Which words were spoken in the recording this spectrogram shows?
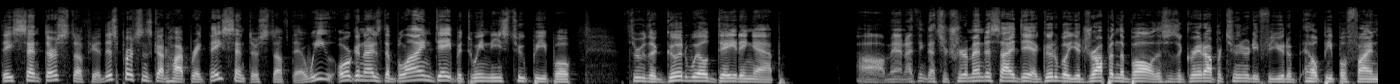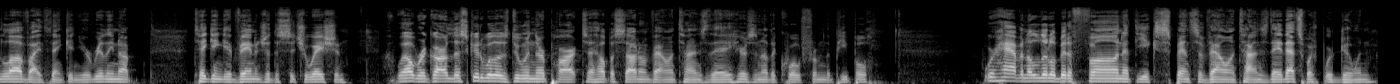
They sent their stuff here. This person's got heartbreak. They sent their stuff there. We organized a blind date between these two people through the Goodwill dating app. Oh man, I think that's a tremendous idea. Goodwill, you're dropping the ball. This is a great opportunity for you to help people find love, I think, and you're really not taking advantage of the situation. Well, regardless, Goodwill is doing their part to help us out on Valentine's Day. Here's another quote from the people we're having a little bit of fun at the expense of Valentine's Day. That's what we're doing.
